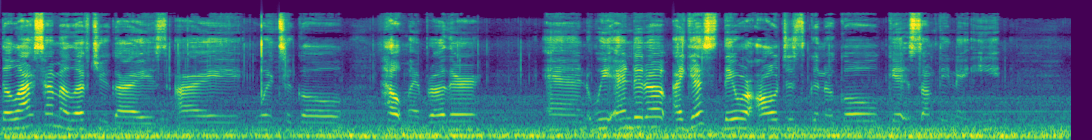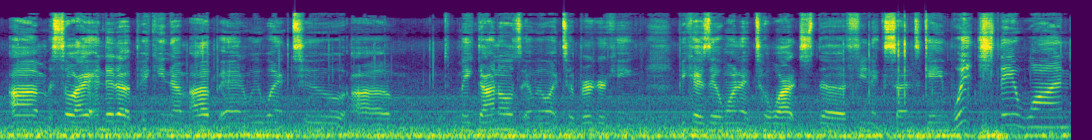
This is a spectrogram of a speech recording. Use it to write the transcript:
the last time I left you guys, I went to go help my brother and we ended up i guess they were all just gonna go get something to eat um, so I ended up picking them up and we went to um, McDonald's and we went to Burger King because they wanted to watch the Phoenix Suns game, which they won.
